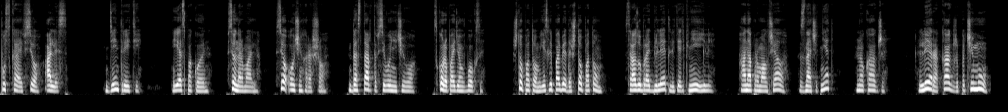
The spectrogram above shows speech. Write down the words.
Пускай, все, Алис. День третий. Я спокоен. Все нормально. Все очень хорошо. До старта всего ничего. Скоро пойдем в боксы. Что потом, если победа, что потом? Сразу брать билет, лететь к ней или... Она промолчала. Значит, нет? Но как же? Лера, как же? Почему?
